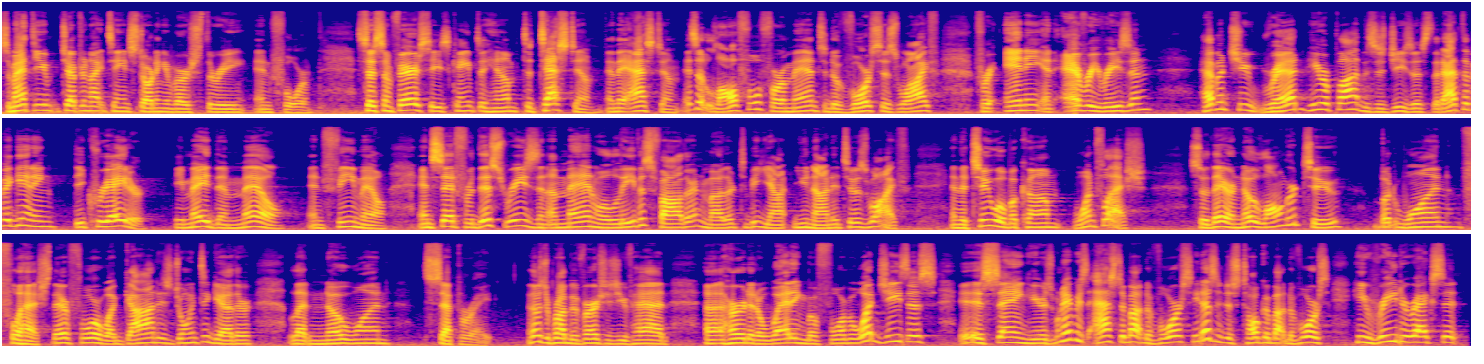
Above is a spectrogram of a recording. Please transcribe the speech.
So, Matthew chapter 19, starting in verse 3 and 4, says, Some Pharisees came to him to test him, and they asked him, Is it lawful for a man to divorce his wife for any and every reason? Haven't you read? He replied, This is Jesus, that at the beginning, the Creator, He made them male and female, and said, For this reason, a man will leave his father and mother to be united to his wife, and the two will become one flesh. So they are no longer two, but one flesh. Therefore, what God has joined together, let no one separate. And those are probably verses you've had uh, heard at a wedding before. But what Jesus is saying here is whenever he's asked about divorce, he doesn't just talk about divorce, he redirects it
